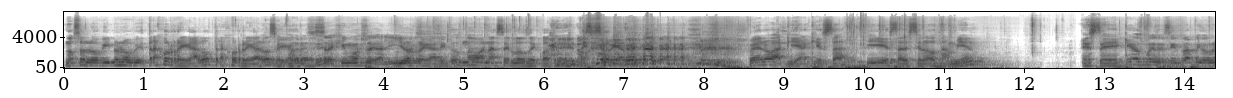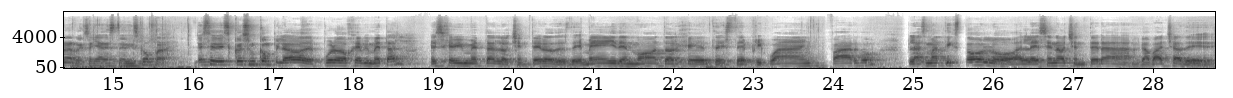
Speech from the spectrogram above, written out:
no solo vino, no vi- trajo regalo, trajo regalo, se Regalo, sí. Trajimos regalitos. no van a ser los de 4 mil pesos, obviamente. Pero aquí, aquí está. Y está de este lado también. Este, ¿qué nos puedes decir rápido una reseña de este disco para? Este disco es un compilado de puro heavy metal. Es heavy metal ochentero desde Maiden, Motorhead, este, Wine, Fargo, Plasmatics, todo lo, la escena ochentera gabacha de,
